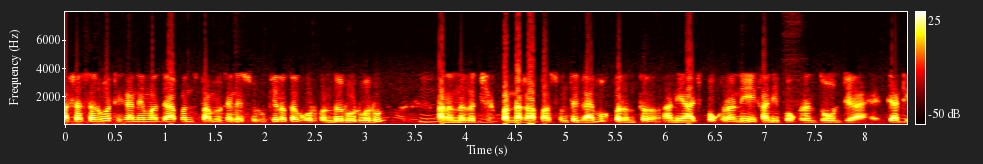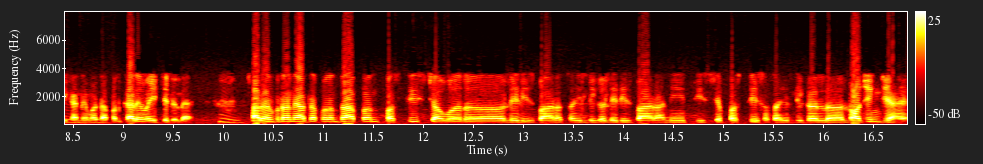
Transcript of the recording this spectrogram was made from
अशा सर्व ठिकाणीमध्ये आपण प्रामुख्याने सुरू केलं होतं घोडबंद रोडवरून. आनंदनगर चिकपंडाकापासून ते गायमुख पर्यंत आणि आज पोखरण एक आणि पोखरण दोन जे आहे त्या ठिकाणीमध्ये आपण कार्यवाही केलेली आहे. साधारणपणे आतापर्यंत आपण पस्तीसच्या वर लेडीज बार असा इलिगल लेडीज बार आणि तीस ते पस्तीस असा इलिगल लॉजिंग जे आहे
